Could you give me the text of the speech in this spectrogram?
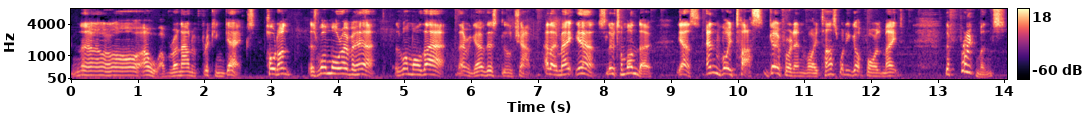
no. Oh, I've run out of freaking Geks. Hold on. There's one more over here. There's one more there. There we go. This little chap. Hello, mate. Yeah, Salutamundo. Yes, Envoy Tuss. Go for it, Envoy Tuss. What do you got for us, mate? The fragments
